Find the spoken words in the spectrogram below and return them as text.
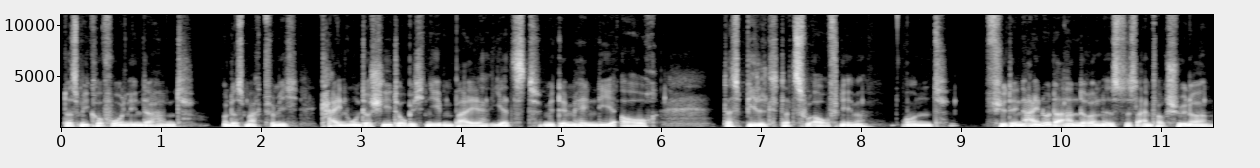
das Mikrofon in der Hand. Und das macht für mich keinen Unterschied, ob ich nebenbei jetzt mit dem Handy auch das Bild dazu aufnehme. Und für den einen oder anderen ist es einfach schöner,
